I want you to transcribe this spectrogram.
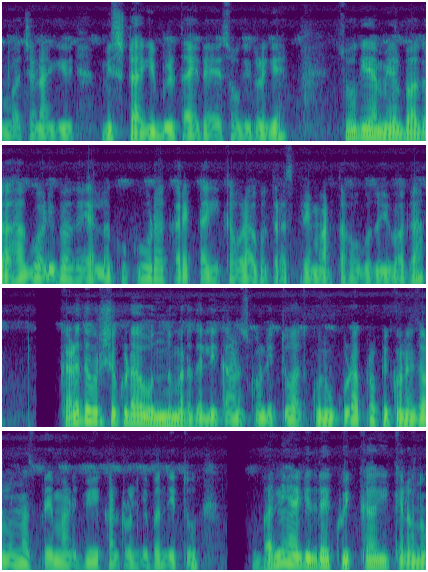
ತುಂಬ ಚೆನ್ನಾಗಿ ಮಿಸ್ಟಾಗಿ ಬೀಳ್ತಾ ಇದೆ ಸೋಗೆಗಳಿಗೆ. ಸೋಗೆಯ ಮೇಲ್ಭಾಗ ಹಾಗೂ ಅಡಿಭಾಗ ಎಲ್ಲಕ್ಕೂ ಕೂಡ ಕರೆಕ್ಟಾಗಿ ಕವರ್ ಆಗೋ ಥರ ಸ್ಪ್ರೇ ಮಾಡ್ತಾ ಹೋಗೋದು ಇವಾಗ. ಕಳೆದ ವರ್ಷ ಕೂಡ ಒಂದು ಮರದಲ್ಲಿ ಕಾಣಿಸ್ಕೊಂಡಿತ್ತು. ಅದಕ್ಕೂ ಕೂಡ ಪ್ರೊಪಿಕೊನೆಜಾಲನ್ನು ಸ್ಪ್ರೇ ಮಾಡಿದ್ವಿ, ಕಂಟ್ರೋಲ್ಗೆ ಬಂದಿತ್ತು. ಬನ್ನಿ ಹಾಗಿದ್ರೆ ಕ್ವಿಕ್ ಆಗಿ ಕೆಲವೊಂದು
